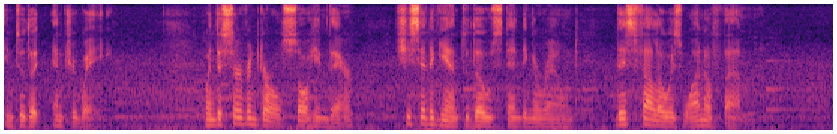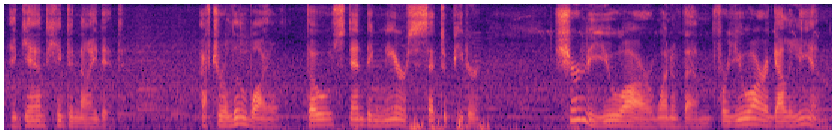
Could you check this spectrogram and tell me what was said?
into the entryway. When the servant girl saw him there, she said again to those standing around, This fellow is one of them. Again he denied it. After a little while, those standing near said to Peter, Surely you are one of them, for you are a Galilean.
